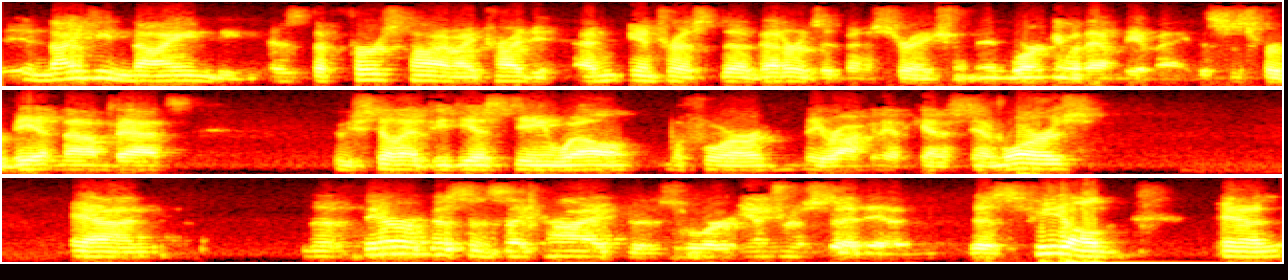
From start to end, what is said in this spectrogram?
in 1990 is the first time I tried to interest the Veterans Administration in working with MDMA. This was for Vietnam vets who still had PTSD well before the Iraq and Afghanistan wars. And the therapists and psychiatrists who are interested in this field and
